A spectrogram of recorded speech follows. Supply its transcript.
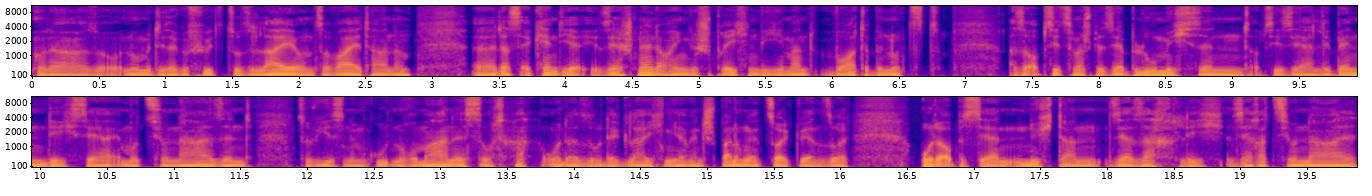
oder so nur mit dieser Gefühlsduselei und so weiter. Ne? Äh, das erkennt ihr sehr schnell auch in Gesprächen, wie jemand Worte benutzt. Also ob sie zum Beispiel sehr blumig sind, ob sie sehr lebendig, sehr emotional sind, so wie es in einem guten Roman ist oder, oder so dergleichen, ja, wenn Spannung erzeugt werden soll. Oder ob es sehr nüchtern, sehr sachlich, sehr rational,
